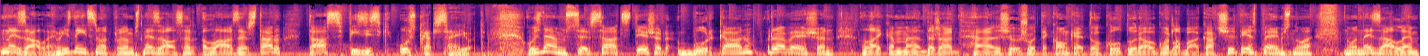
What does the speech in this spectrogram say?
nezālēm, iznīcinot, protams, nezāles ar lāzeru staru, tās fiziski uzkarsējot. Uzņēmums ir sācis tieši ar burkānu ravēšanu, laikam dažādi šo, šo konkrēto kultūra augu var labāk atšķirt iespējams no, no nezālēm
